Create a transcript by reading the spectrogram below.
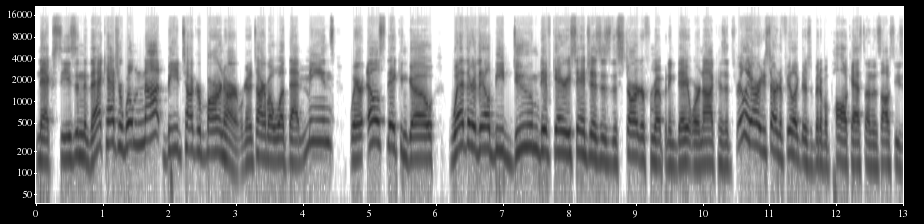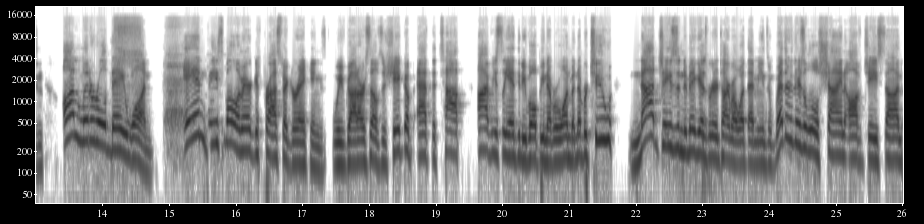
next season. That catcher will not be Tucker Barnhart. We're going to talk about what that means, where else they can go, whether they'll be doomed if Gary Sanchez is the starter from opening day or not, because it's really already starting to feel like there's a bit of a pall cast on this offseason on literal day one. And Baseball America's prospect rankings, we've got ourselves a shakeup at the top. Obviously, Anthony Volpe, number one, but number two, not Jason Dominguez. We're going to talk about what that means and whether there's a little shine off Jason.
